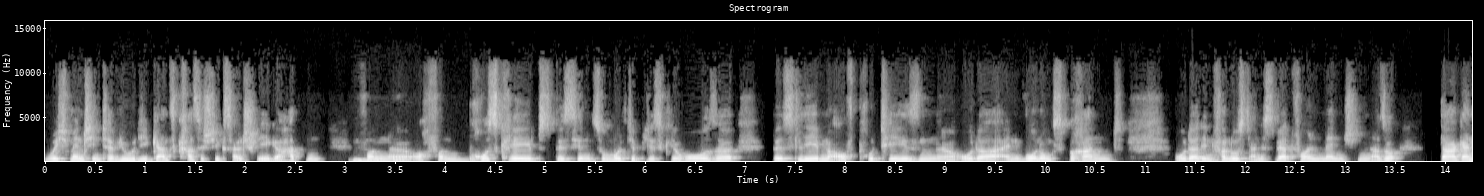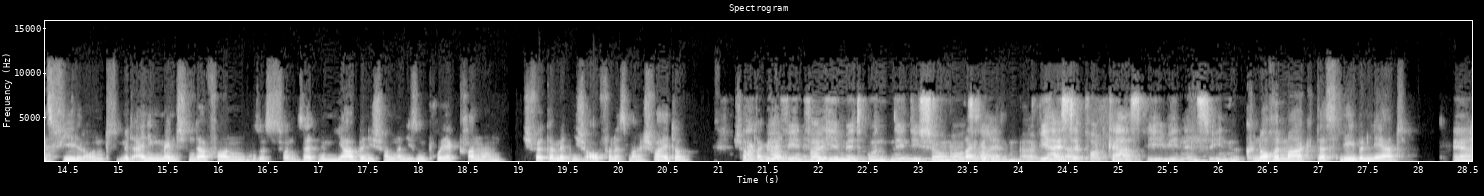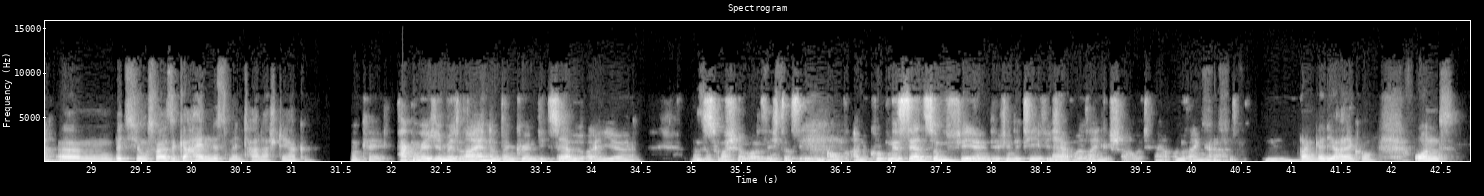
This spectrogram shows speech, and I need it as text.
wo ich Menschen interviewe, die ganz krasse Schicksalsschläge hatten, mhm. von, äh, auch von Brustkrebs bis hin zu Multiple Sklerose, bis Leben auf Prothesen oder ein Wohnungsbrand oder den Verlust eines wertvollen Menschen. Also da ganz viel und mit einigen Menschen davon, also schon seit einem Jahr bin ich schon an diesem Projekt dran und ich werde damit nicht aufhören, das mache ich weiter. Ich Packen wir auf jeden Fall hier mit unten in die Show Notes rein. Äh, wie heißt ja. der Podcast? Wie, wie nennst du ihn? Knochenmark, das Leben lehrt. Ja. Ähm, beziehungsweise Geheimnis mentaler Stärke. Okay, packen wir hier mit rein und dann können die Zuhörer ja. hier und Super. Zuschauer sich das eben auch angucken. Ist sehr zu empfehlen, definitiv. Ich ja. habe mal reingeschaut ja, und reingehört. Mhm. Danke dir, Heiko. Und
